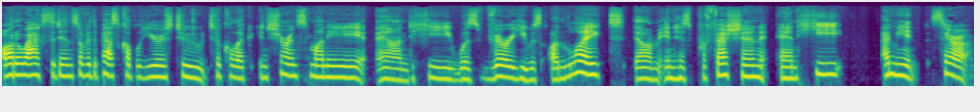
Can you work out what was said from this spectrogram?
auto accidents over the past couple years to to collect insurance money and he was very he was unliked um, in his profession. And he i mean sarah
